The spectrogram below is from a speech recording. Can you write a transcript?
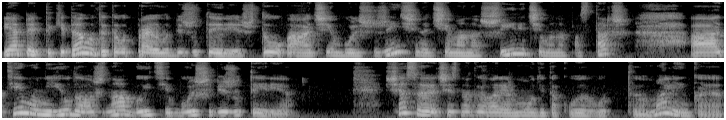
И опять-таки, да, вот это вот правило бижутерии, что а, чем больше женщина, чем она шире, чем она постарше, а, тем у нее должна быть больше бижутерия. Сейчас, э, честно говоря, в моде такое вот э, маленькое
